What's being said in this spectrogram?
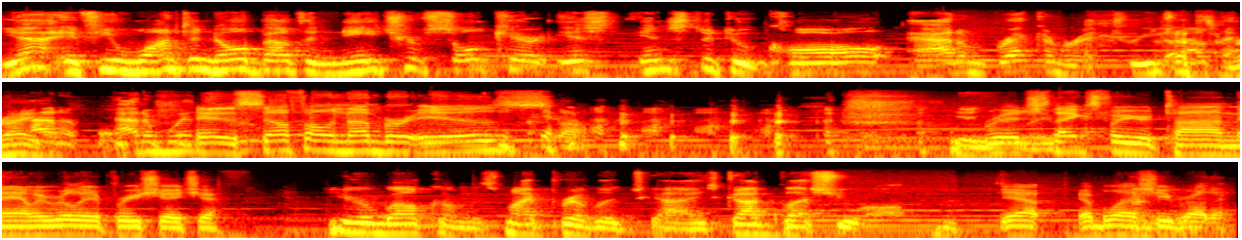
Yeah, if you want to know about the nature of Soul Care Institute, call Adam Breckenridge. Reach That's out to right. Adam. Adam went. His cell phone number is. Rich, thanks for your time, man. We really appreciate you. You're welcome. It's my privilege, guys. God bless you all. Yep. God bless you, brother.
